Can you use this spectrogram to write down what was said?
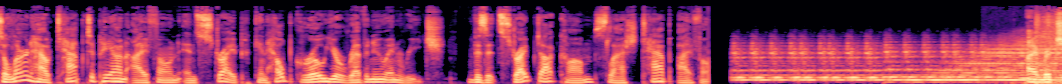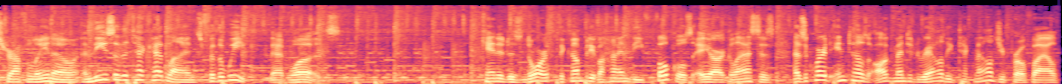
To learn how Tap to Pay on iPhone and Stripe can help grow your revenue and reach, visit stripe.com slash tap iPhone. I'm Rich Stroffolino, and these are the tech headlines for the week that was. Canada's North, the company behind the Focals AR glasses, has acquired Intel's augmented reality technology profile,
